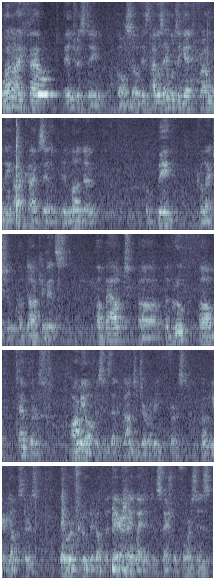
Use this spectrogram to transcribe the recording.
what I found interesting also is I was able to get from the archives in, in London a big collection of documents about uh, a group of Templars, army officers that had gone to Germany first, from here, youngsters. They were recruited over there, they went into special forces,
